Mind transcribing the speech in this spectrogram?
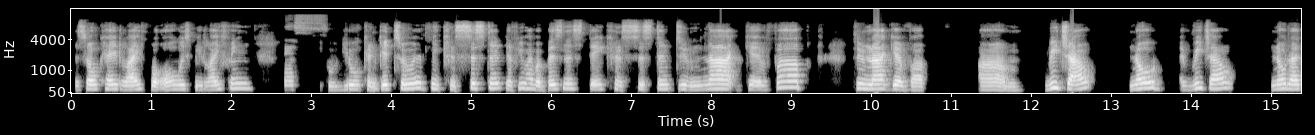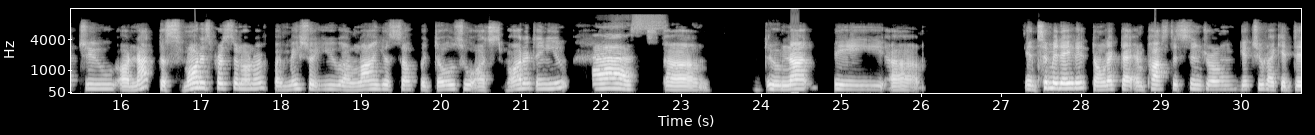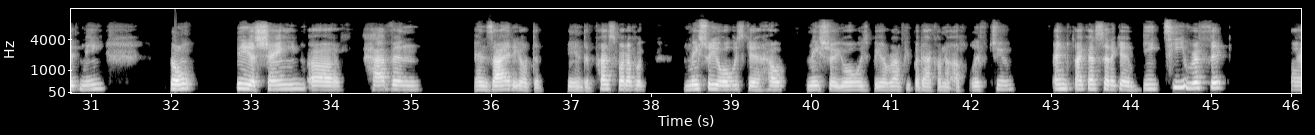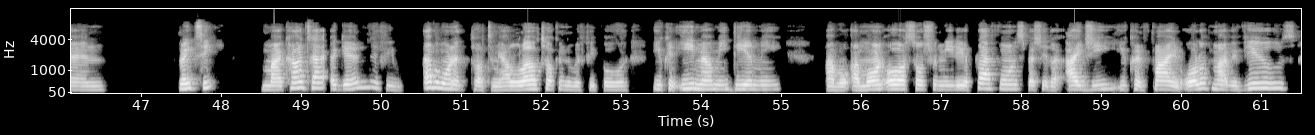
It's okay. Life will always be lifing. yes. You you can get to it. Be consistent. If you have a business, stay consistent. Do not give up. Do not give up. Um, reach out. No, reach out. Know that you are not the smartest person on earth, but make sure you align yourself with those who are smarter than you. Yes. Um, do not be um, intimidated. Don't let that imposter syndrome get you like it did me. Don't be ashamed of having anxiety or de- being depressed, whatever. Make sure you always get help. Make sure you always be around people that are going to uplift you. And like I said again, be terrific and drink tea. My contact again, if you ever want to talk to me, I love talking with people. You can email me, DM me. I'm, on all social media platforms, especially the IG. You can find all of my reviews,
